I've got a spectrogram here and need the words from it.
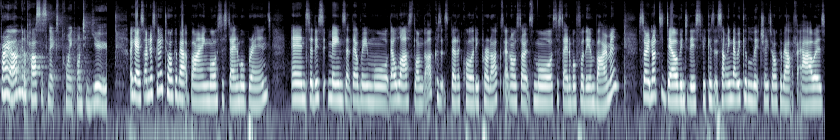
Freya, I'm going to pass this next point on to you. Okay, so I'm just going to talk about buying more sustainable brands. And so this means that they'll be more, they'll last longer because it's better quality products and also it's more sustainable for the environment. So, not to delve into this because it's something that we could literally talk about for hours.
